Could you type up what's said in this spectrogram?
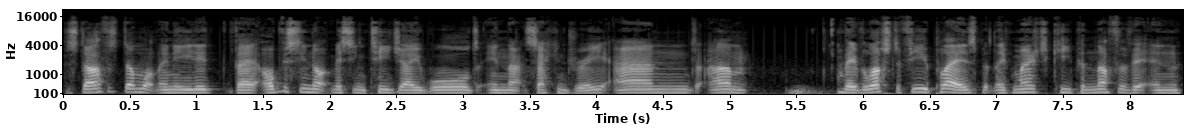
The staff has done what they needed. They're obviously not missing TJ Ward in that secondary, and um, they've lost a few players, but they've managed to keep enough of it and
